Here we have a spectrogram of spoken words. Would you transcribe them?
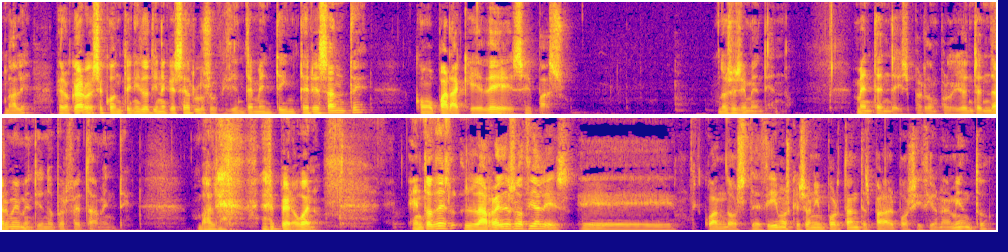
¿vale? Pero claro, ese contenido tiene que ser lo suficientemente interesante como para que dé ese paso. No sé si me entiendo. Me entendéis, perdón, porque yo entenderme me entiendo perfectamente. ¿Vale? Pero bueno. Entonces, las redes sociales, eh, cuando decimos que son importantes para el posicionamiento,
